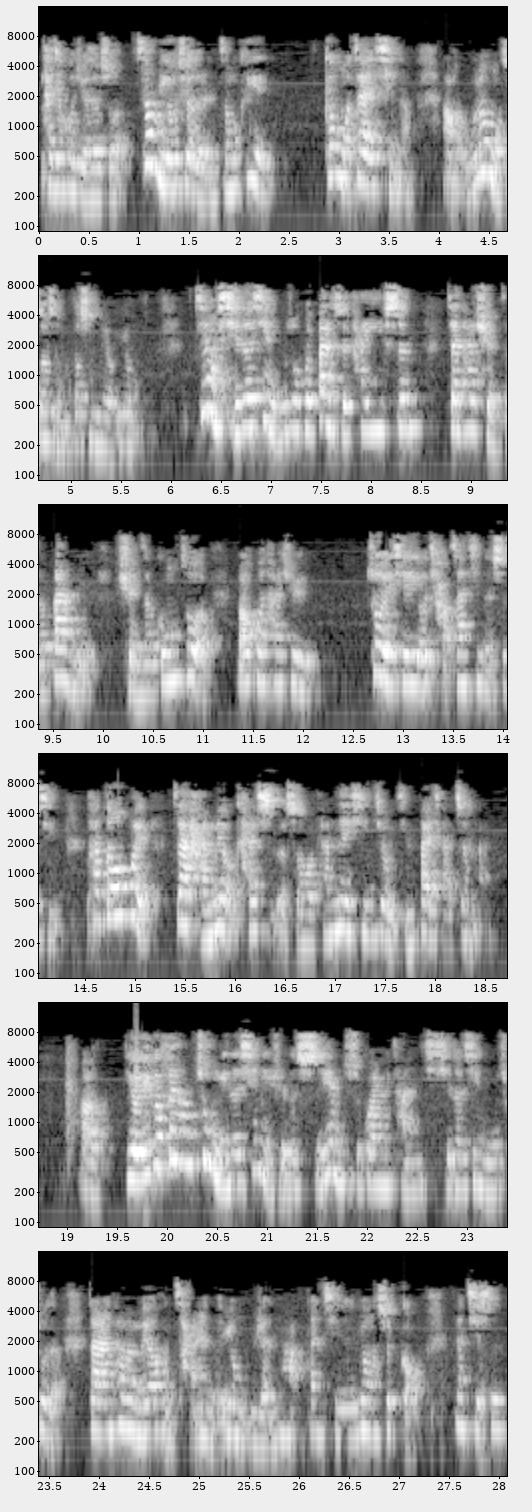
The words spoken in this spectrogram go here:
他就会觉得说，这么优秀的人怎么可以跟我在一起呢？啊，无论我做什么都是没有用的。这种习得性无助会伴随他一生，在他选择伴侣、选择工作，包括他去做一些有挑战性的事情，他都会在还没有开始的时候，他内心就已经败下阵来。啊，有一个非常著名的心理学的实验，就是关于谈习得性无助的。当然，他们没有很残忍的用人哈，但其实用的是狗，但其实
